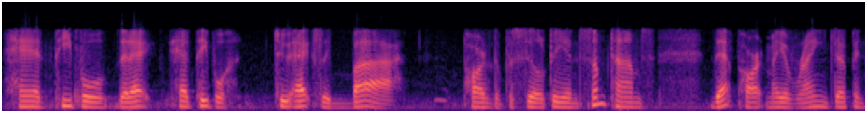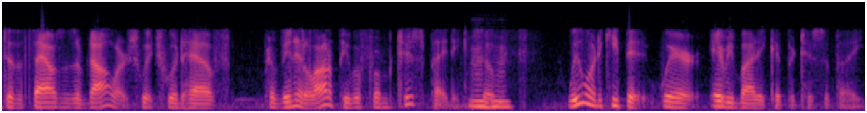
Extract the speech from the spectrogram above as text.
had people that act, had people to actually buy part of the facility, and sometimes that part may have ranged up into the thousands of dollars, which would have prevented a lot of people from participating. Mm-hmm. So we wanted to keep it where everybody could participate.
